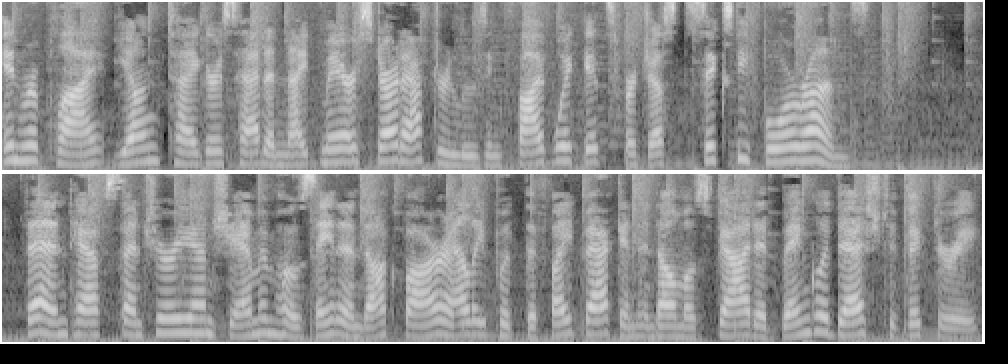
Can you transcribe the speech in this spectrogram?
In reply, young Tigers had a nightmare start after losing five wickets for just 64 runs. Then half-century on Shamim Hossain and Akbar Ali put the fight back in and almost guided Bangladesh to victory.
